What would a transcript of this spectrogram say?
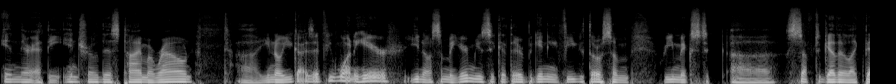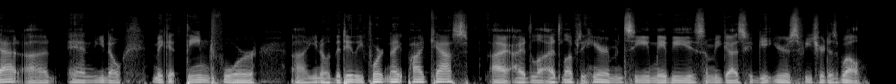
in there at the intro this time around. Uh, you know, you guys, if you want to hear, you know, some of your music at the beginning, if you throw some remixed uh, stuff together like that, uh, and you know, make it themed for, uh, you know, the daily Fortnite podcast, I, I'd lo I'd love to hear them and see maybe some of you guys could get yours featured as well.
